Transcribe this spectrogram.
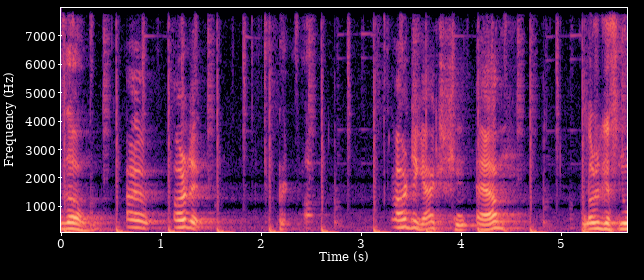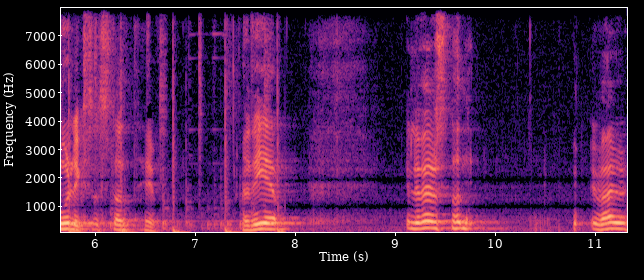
Så, eh, Arctic, Action. Er Norges nordligste stuntteam. Vi leverer stunt i hver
